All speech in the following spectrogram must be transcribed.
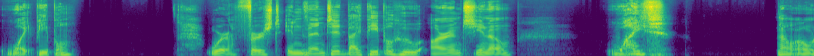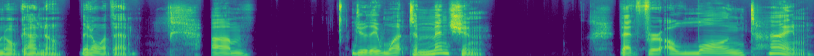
white people were first invented by people who aren't, you know, white? No, oh no, God, no. They don't want that. Um, do they want to mention that for a long time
